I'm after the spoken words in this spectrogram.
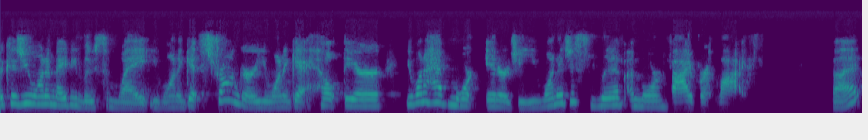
because you want to maybe lose some weight, you want to get stronger, you want to get healthier, you want to have more energy, you want to just live a more vibrant life. But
